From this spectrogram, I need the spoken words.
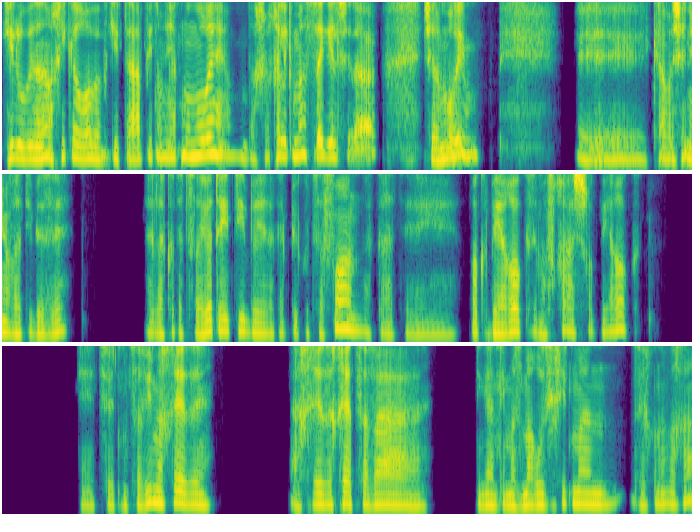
כאילו בן אדם הכי גרוע בכיתה, פתאום נהיה כמו מורה, חלק מהסגל של, ה, של המורים. אה, כמה שנים עבדתי בזה. להקות הצבאיות הייתי בלהקת פיקוד צפון, להקת אה, רוק בירוק, זה מפח"ש, רוק בירוק. אה, צוות מוצבים אחרי זה. אחרי זה, אחרי הצבא, ניגנתי מזמר עוזי חיטמן, זיכרונו לברכה.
